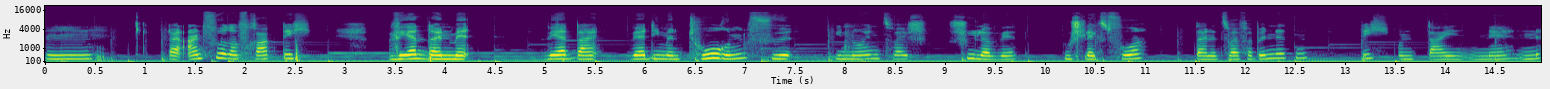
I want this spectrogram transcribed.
Hm, dein Anführer fragt dich, wer, dein wer, dein, wer die Mentoren für die neuen zwei Sch Schüler werden. Du schlägst vor, deine zwei Verbündeten, dich und deinen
